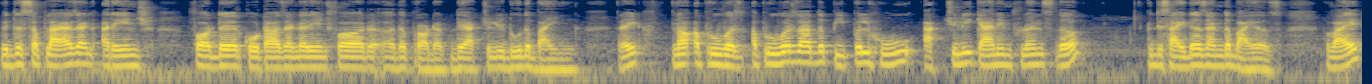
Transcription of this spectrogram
with the suppliers and arrange for their quotas and arrange for uh, the product. They actually do the buying right? Now approvers. Approvers are the people who actually can influence the deciders and the buyers. Why?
